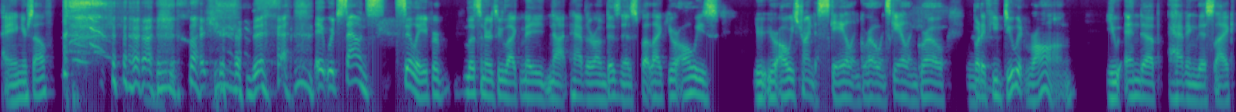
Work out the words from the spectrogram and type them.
paying yourself. like it, which sounds silly for listeners who like may not have their own business, but like you're always you're, you're always trying to scale and grow and scale and grow. But if you mm. do it wrong, you end up having this like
